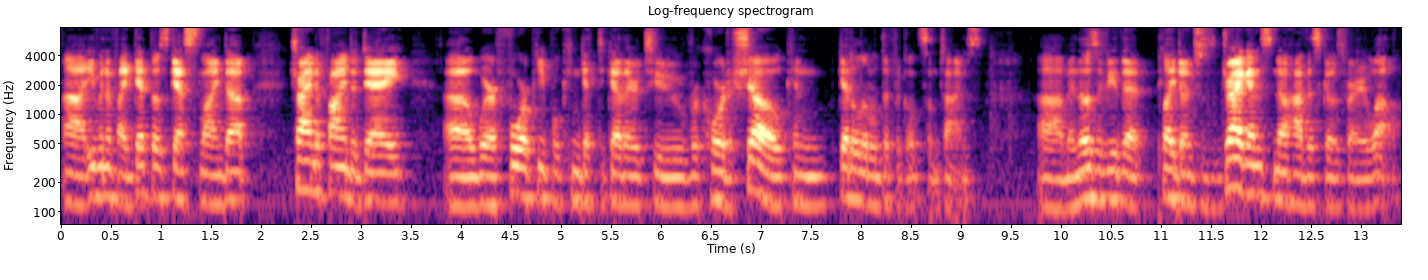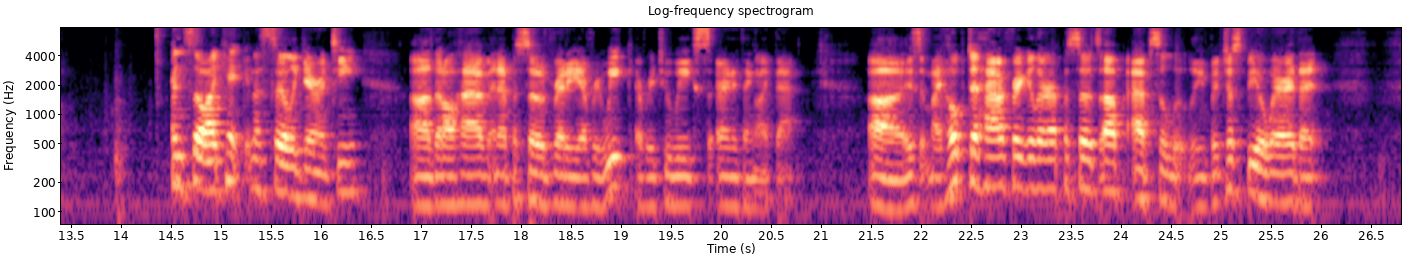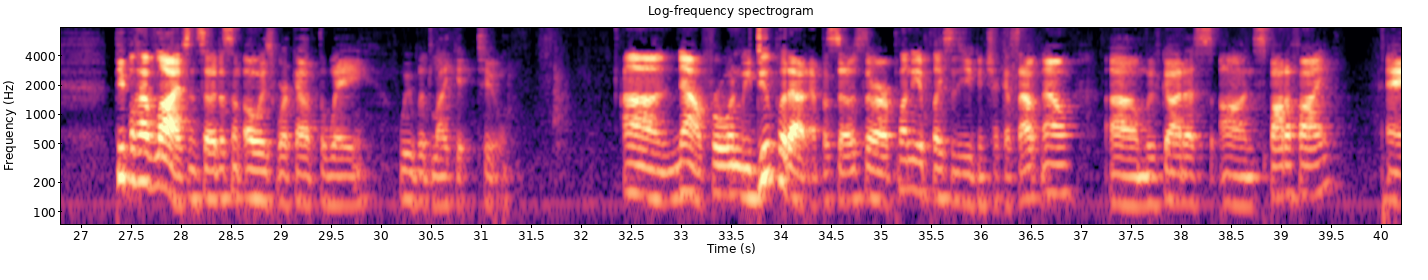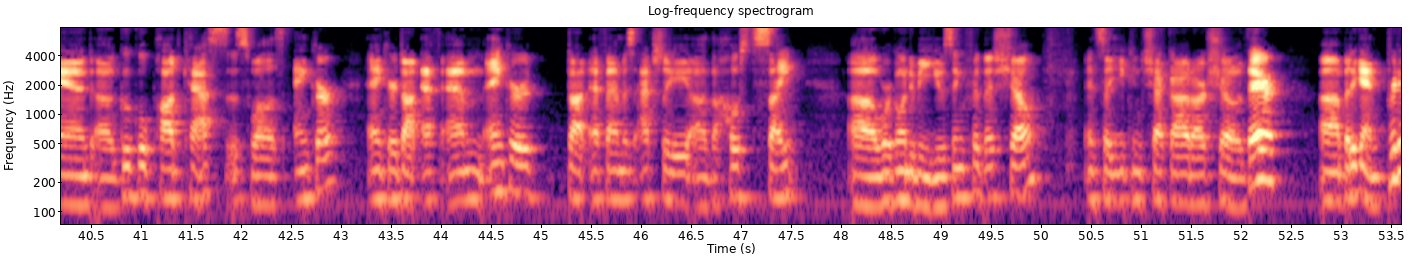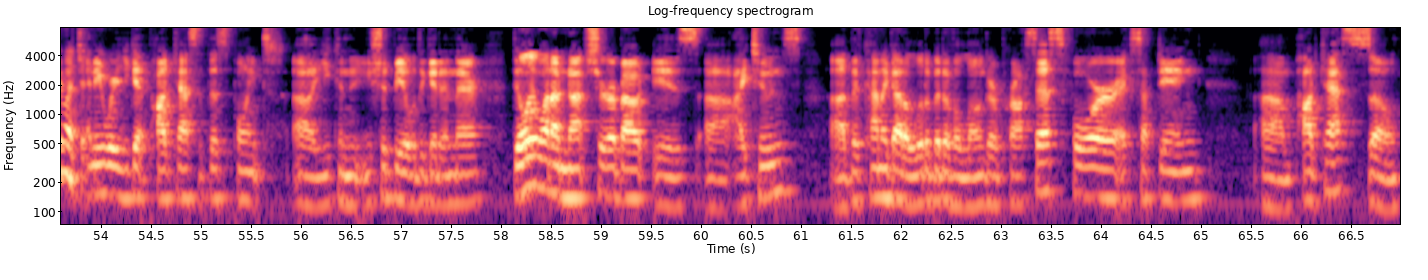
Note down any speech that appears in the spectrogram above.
uh, even if I get those guests lined up, trying to find a day uh, where four people can get together to record a show can get a little difficult sometimes. Um, and those of you that play Dungeons and Dragons know how this goes very well. And so I can't necessarily guarantee uh, that I'll have an episode ready every week, every two weeks, or anything like that. Uh, is it my hope to have regular episodes up? Absolutely. But just be aware that people have lives, and so it doesn't always work out the way we would like it to. Uh, now, for when we do put out episodes, there are plenty of places you can check us out now. Um, we've got us on Spotify and uh, Google Podcasts, as well as Anchor, Anchor.fm. Anchor.fm is actually uh, the host site uh, we're going to be using for this show. And so you can check out our show there. Uh, but again, pretty much anywhere you get podcasts at this point, uh, you can you should be able to get in there. The only one I'm not sure about is uh, iTunes. Uh, they've kind of got a little bit of a longer process for accepting um, podcasts, so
